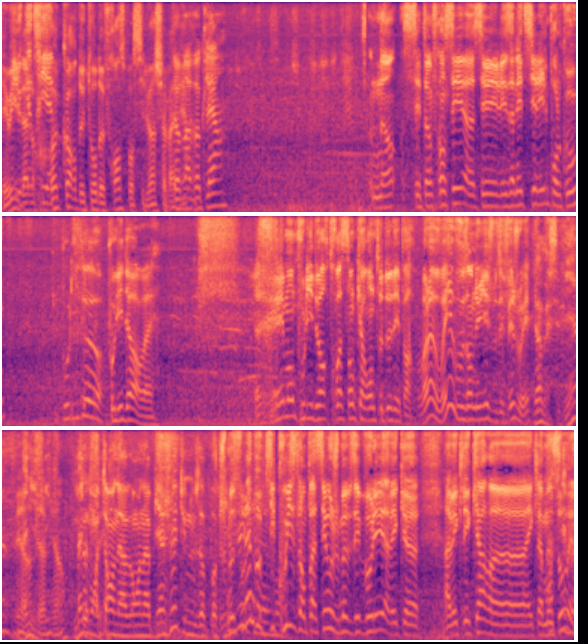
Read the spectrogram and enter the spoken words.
Et oui, Et il le a le quatrième record de Tour de France pour Sylvain Chavanel. Thomas Vauclair Non, c'est un Français, euh, c'est les années de Cyril pour le coup. Poulidor. Poulidor, ouais. Raymond Poulidor, 342 départs. Voilà, vous voyez, vous vous ennuyez, je vous ai fait jouer. Non, mais c'est bien, Bien, magnifique. bien, bien. Attends, on a, on a bien joué, tu nous as pas Je me souviens de vos petits quiz l'an passé où je me faisais voler avec, euh, avec l'écart euh, avec la Ah, moto et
